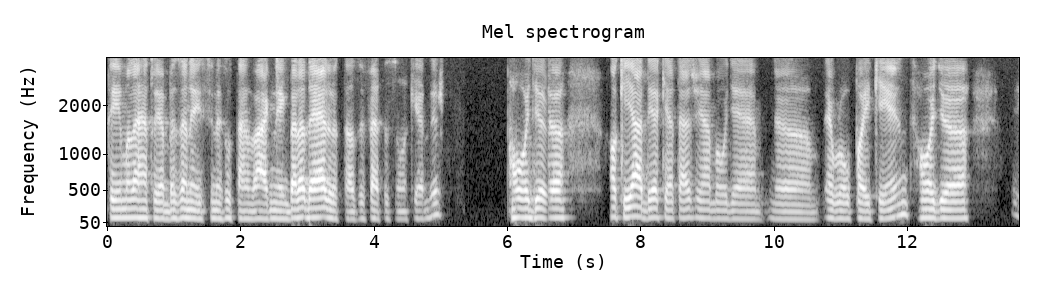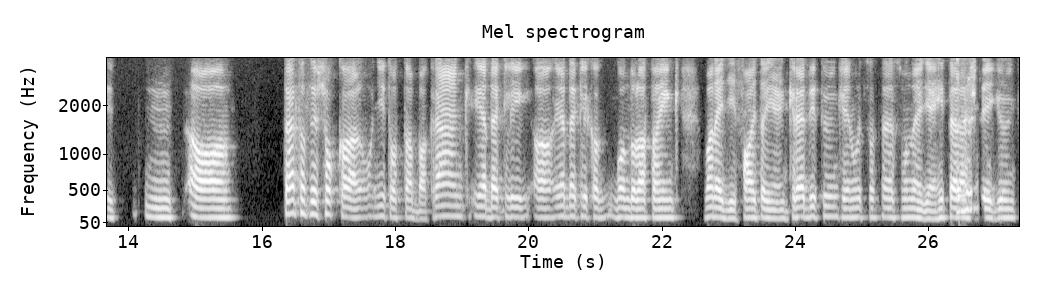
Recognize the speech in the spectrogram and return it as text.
téma, lehet, hogy ebbe zenei szünet után vágnék bele, de előtte azért felteszem a kérdést, hogy aki jár Dél-Kelet-Ázsiába, ugye európaiként, hogy itt mm, a tehát azért sokkal nyitottabbak ránk, érdeklik a, érdeklik a gondolataink, van egy fajta ilyen kreditünk, én úgy szoktam ezt mondani, egy ilyen hitelességünk,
